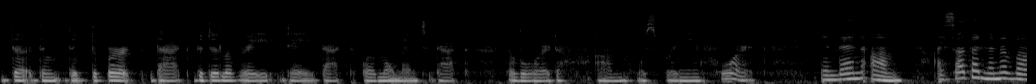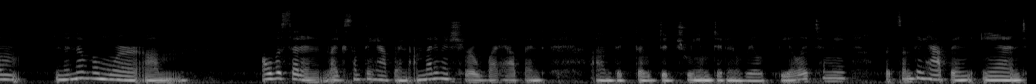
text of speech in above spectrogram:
the, the, the, the birth that, the delivery day that, or moment that the Lord um, was bringing forth. And then um, I saw that none of them, none of them were, um, all of a sudden, like something happened. I'm not even sure what happened. Um, the, the, the dream didn't reveal it to me, but something happened and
